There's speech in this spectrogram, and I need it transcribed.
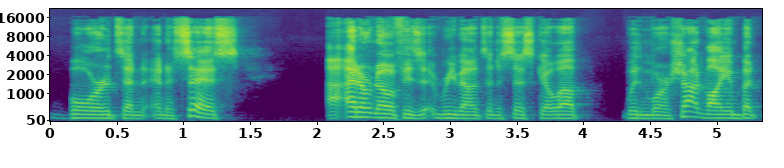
boards and, and assists. I don't know if his rebounds and assists go up with more shot volume, but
